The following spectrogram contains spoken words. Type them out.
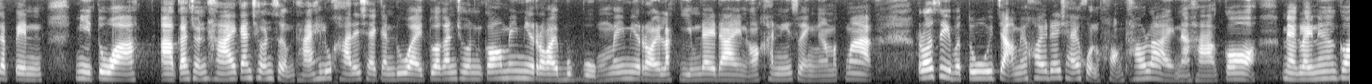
จะเป็นมีตัว การชนท้ายการชนเสริมท้ายให้ลูกค้าได้ใช้กันด้วย ตัวกันชนก็ไม่มีรอยบุบบุ๋มไม่มีรอยลักยิ้มใดๆเนาะคันนี้สวยงามมากๆ รถสี่ประตูจะไม่ค่อยได้ใช้ขนของเท่าไหร่นะคะ ก็แม็กไลเนอร์ก็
